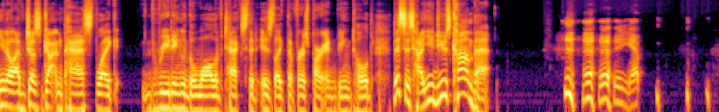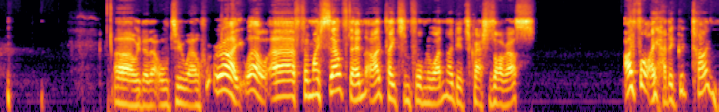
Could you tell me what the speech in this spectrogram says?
you know, I've just gotten past like reading the wall of text that is like the first part and being told this is how you'd use combat. yep. Oh, we know that all too well. Right. Well, uh, for myself, then, I played some Formula One. I did Crashes R Us. I thought I had a good time.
